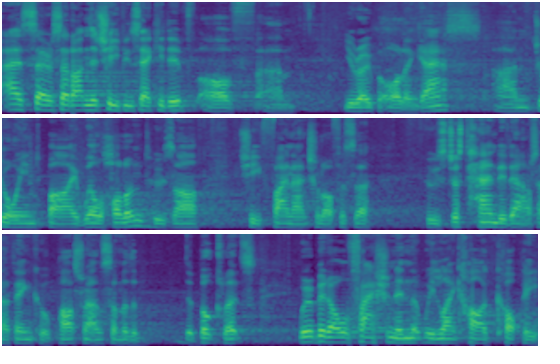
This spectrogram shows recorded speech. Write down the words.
As Sarah said, I'm the Chief Executive of um, Europa Oil and Gas. I'm joined by Will Holland, who's our Chief Financial Officer, who's just handed out, I think, or passed around some of the, the booklets. We're a bit old-fashioned in that we like hard copy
